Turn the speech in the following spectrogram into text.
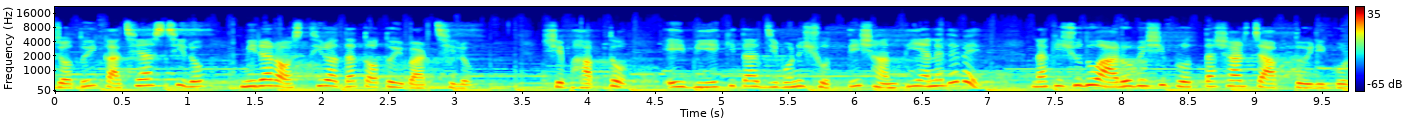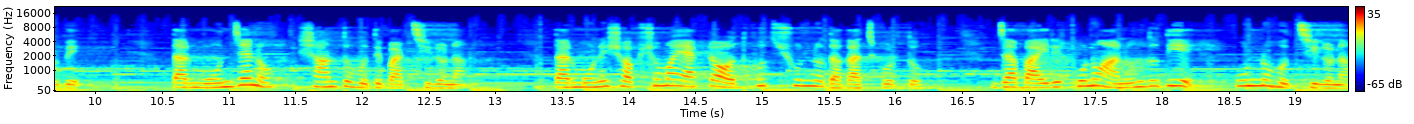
যতই কাছে আসছিল, মীরার অস্থিরতা ততই বাড়ছিল। সে ভাবতো, এই বিয়ে কি তার জীবনে সত্যি শান্তি এনে দেবে? নাকি শুধু আরও বেশি প্রত্যাশার চাপ তৈরি করবে? তার মন যেন শান্ত হতে পারছিল না। তার মনে সবসময় একটা অদ্ভুত শূন্যতা কাজ করত, যা বাইরের কোনো আনন্দ দিয়ে পূর্ণ হচ্ছিল না।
